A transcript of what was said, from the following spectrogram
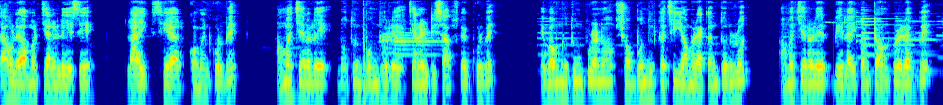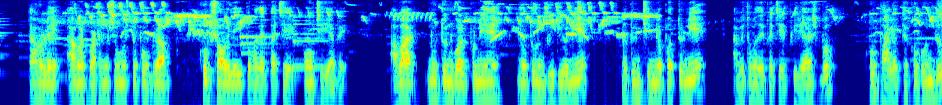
তাহলে আমার চ্যানেলে এসে লাইক, শেয়ার, কমেন্ট করবে। আমার চ্যানেলে নতুন বন্ধু হলে চ্যানেলটি সাবস্ক্রাইব করবে এবং নতুন পুরানো সব বন্ধুর কাছেই আমার একান্ত অনুরোধ। আমার চ্যানেলের বেল আইকনটা অন করে রাখবে, তাহলে আমার পাঠানো সমস্ত প্রোগ্রাম খুব সহজেই তোমাদের কাছে পৌঁছে যাবে। আবার নতুন গল্প নিয়ে, নতুন ভিডিও নিয়ে, নতুন ছিন্নপত্র নিয়ে আমি তোমাদের কাছে ফিরে আসব। খুব ভালো থেকো বন্ধু,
